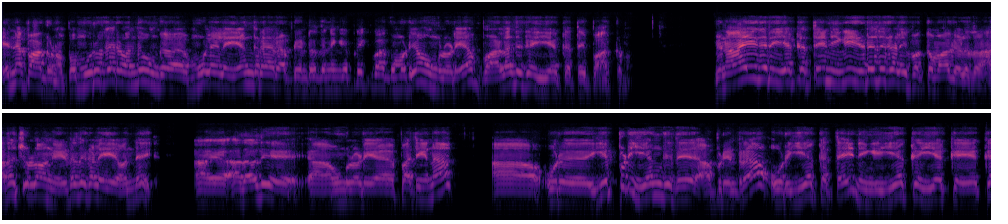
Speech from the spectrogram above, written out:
என்ன பார்க்கணும்? இப்போ முருகர் வந்து உங்க மூளையில இயங்குறாரு அப்படின்றத நீங்க எப்படி பார்க்க முடியும்? உங்களுடைய வலதுகை இயக்கத்தை பார்க்கணும். விநாயகர் இயக்கத்தை நீங்க இடதுகலை பக்கமாக எழுதலாம். அதை சொல்லுவாங்க இடதுகலையை வந்து அதாவது ஆஹ் உங்களுடைய பாத்தீங்கன்னா ஆஹ் ஒரு எப்படி இயங்குது அப்படின்ற ஒரு இயக்கத்தை நீங்க இயக்க இயக்க இயக்க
